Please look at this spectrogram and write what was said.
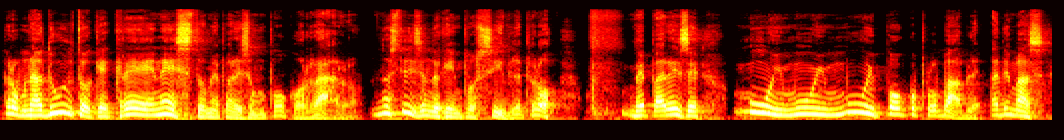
Pero un adulto que cree en esto me parece un poco raro. No estoy diciendo que es imposible, pero me parece muy, muy, muy poco probable. Además,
